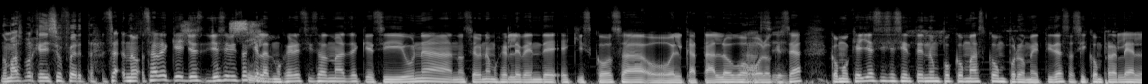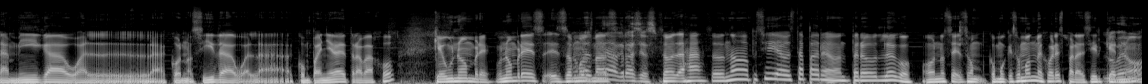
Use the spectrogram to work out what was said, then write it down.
Nomás porque dice oferta. Sa- No, ¿sabe qué? Yo, yo sí he visto Sí. que las mujeres sí son más de que si una, no sé, una mujer le vende X cosa o el catálogo Ah, o lo sí. que sea, como que ellas sí se sienten un poco más comprometidas así comprarle a la amiga o a la conocida o a la compañera de trabajo que un hombre. Un hombre es, es- somos No, más... no, gracias. somos- ajá, somos- no, pues sí, está padre, pero luego, o no sé, como que somos mejores para decir que no.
